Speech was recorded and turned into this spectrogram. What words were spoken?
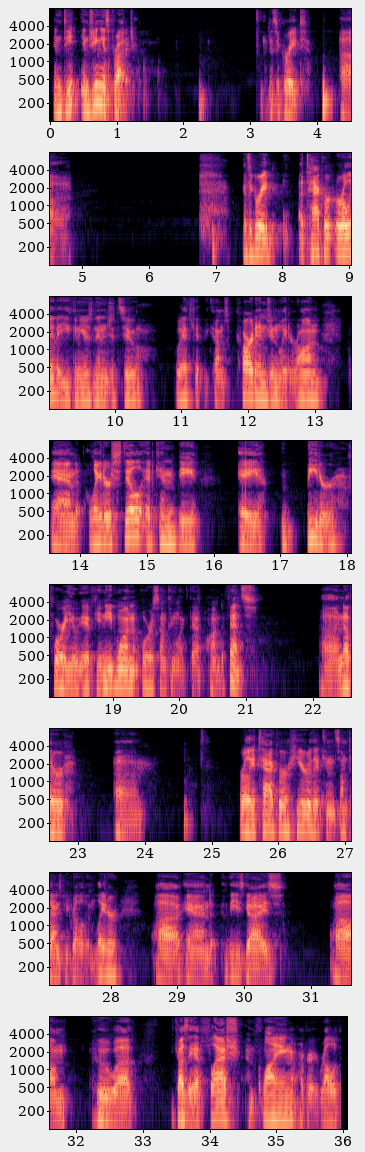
Ingenious Prodigy is a great uh, it's a great attacker early that you can use ninjutsu with. It becomes card engine later on, and later still it can be a beater for you if you need one or something like that on defense. Uh, another um, early attacker here that can sometimes be relevant later, uh, and these guys um, who, uh, because they have flash and flying, are very relevant,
